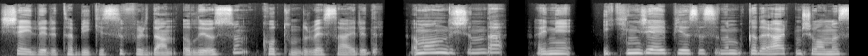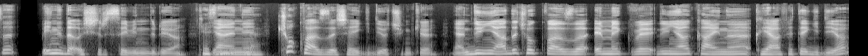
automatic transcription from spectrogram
şeyleri tabii ki sıfırdan alıyorsun. Kotundur vesairedir. Ama onun dışında hani ikinci el piyasasının bu kadar artmış olması beni de aşırı sevindiriyor. Kesinlikle. Yani çok fazla şey gidiyor çünkü. Yani dünyada çok fazla emek ve dünya kaynağı kıyafete gidiyor.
